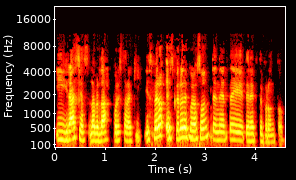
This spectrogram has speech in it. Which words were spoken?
y gracias, la verdad, por estar aquí. Y espero, espero de corazón tenerte, tenerte pronto.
